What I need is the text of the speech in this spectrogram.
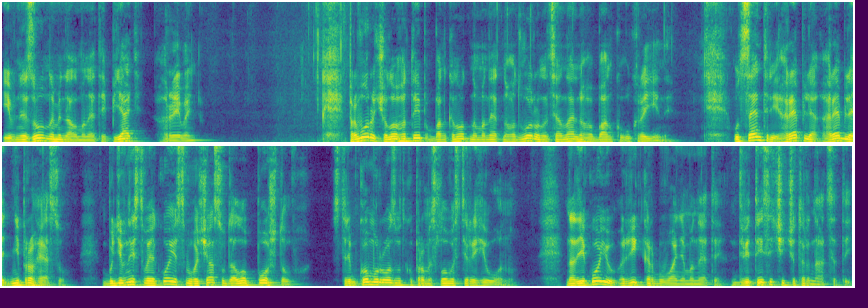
і внизу номінал монети 5 гривень. Праворуч логотип банкнотно-монетного двору Національного банку України. У центрі гребля, гребля Дніпрогесу, будівництво якої свого часу дало поштовх стрімкому розвитку промисловості регіону, над якою рік карбування монети 2014.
